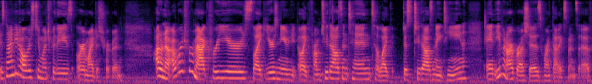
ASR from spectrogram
Is $90 too much for these or am I just tripping? I don't know. I worked for MAC for years, like years and years, like from 2010 to like just 2018. And even our brushes weren't that expensive.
